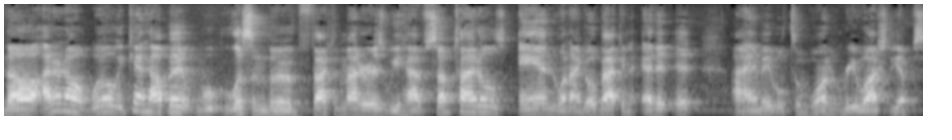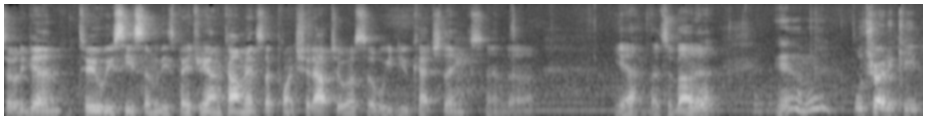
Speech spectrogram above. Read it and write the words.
No, I don't know. Well, we can't help it. W listen, the fact of the matter is, we have subtitles, and when I go back and edit it, I am able to one rewatch the episode again. Two, we see some of these Patreon comments that point shit out to us, so we do catch things. And uh, yeah, that's about it. Yeah, man. We'll try to keep.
